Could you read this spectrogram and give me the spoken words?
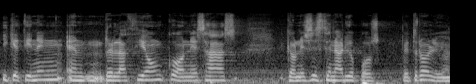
y que tienen en relación con, esas, con ese escenario post-petróleo.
